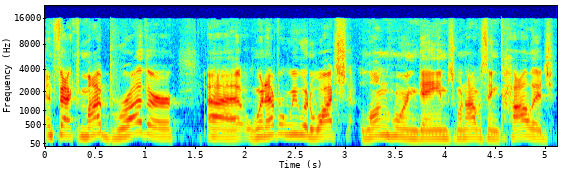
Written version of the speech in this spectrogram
In fact, my brother, uh, whenever we would watch Longhorn games when I was in college,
